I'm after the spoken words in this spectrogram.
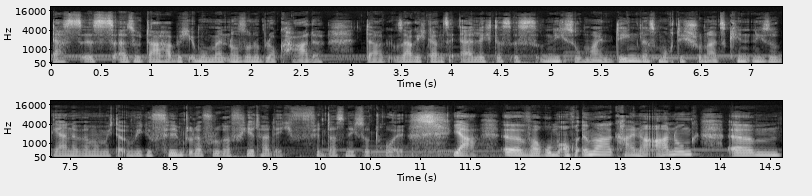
das ist, also da habe ich im Moment noch so eine Blockade. Da sage ich ganz ehrlich, das ist nicht so mein Ding. Das mochte ich schon als Kind nicht so gerne, wenn man mich da irgendwie gefilmt oder fotografiert hat. Ich finde das nicht so toll. Ja, äh, warum auch immer, keine Ahnung. Ähm,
